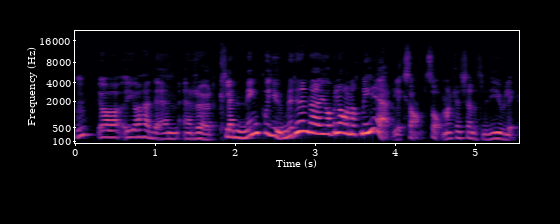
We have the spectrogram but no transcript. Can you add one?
Mm. Jag, jag hade en, en röd klänning på jul, men det är den där jag vill ha något mer liksom. Så, man kan känna sig lite julig.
